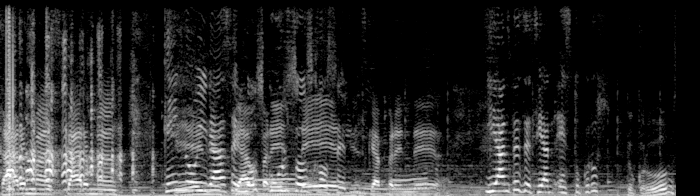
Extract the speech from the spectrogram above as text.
Karma es karma. ¿Qué no Tienes irás en los cursos, José Tienes Luis? que aprender. Y antes decían, es tu cruz. Tu cruz,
